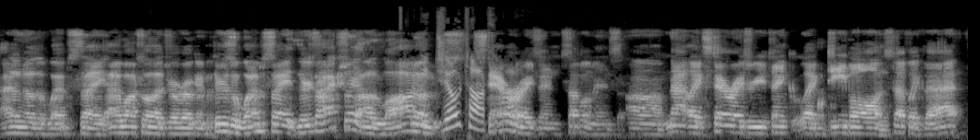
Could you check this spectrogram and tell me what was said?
I don't know the website. I watch a lot of Joe Rogan, but there's a website. There's actually a lot of Joe steroids and supplements. Um, not like steroids where you think like D-bol and stuff like that,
